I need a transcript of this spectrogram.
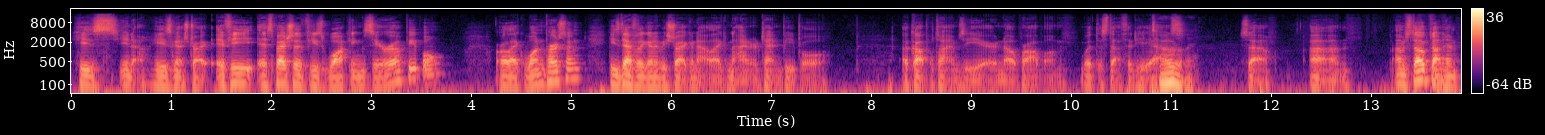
He's, you know, he's going to strike if he, especially if he's walking zero people or like one person, he's definitely going to be striking out like nine or ten people a couple times a year, no problem with the stuff that he has. Totally. So, um, I'm stoked on him.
